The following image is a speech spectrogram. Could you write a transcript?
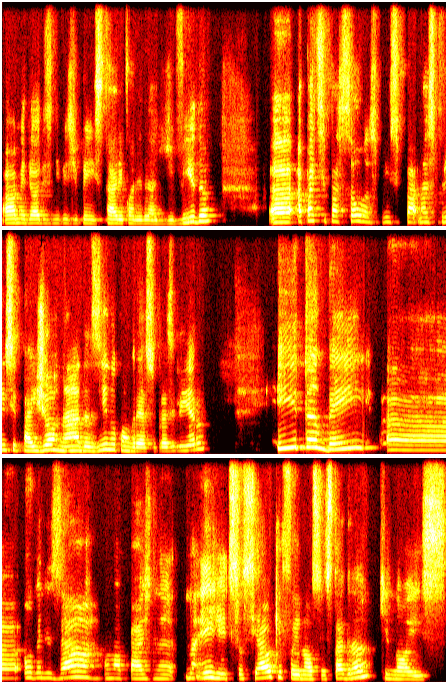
a melhores níveis de bem-estar e qualidade de vida, a participação nas, nas principais jornadas e no Congresso Brasileiro, e também uh, organizar uma página na, em rede social, que foi nosso Instagram, que nós,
